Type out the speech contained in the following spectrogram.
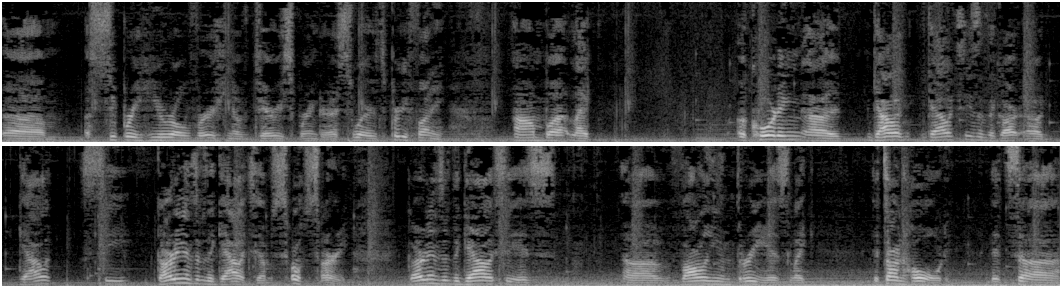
um, a superhero version of Jerry Springer. I swear it's pretty funny. Um, but like according uh, Gal- Galaxies of the Gar- uh, Galaxy, Guardians of the Galaxy. I'm so sorry. Guardians of the Galaxy is uh, Volume Three is like it's on hold. It's uh,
